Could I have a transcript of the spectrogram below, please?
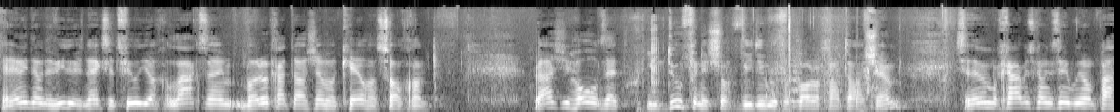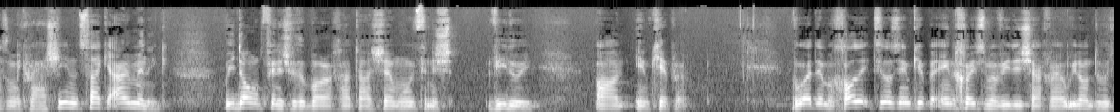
that anytime the video is next to Tefillah, Yochalach Zaim, Baruch Ata Hashem Akel HaSolchan. Rashi holds that you do finish off video with a Baruch Ata Hashem. So then Mechaber is coming to say we don't pass on like Rashi, and it's like our minig. We don't finish with a Baruch Ata Hashem when we finish video on Yom Kippur. Er we don't do it.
